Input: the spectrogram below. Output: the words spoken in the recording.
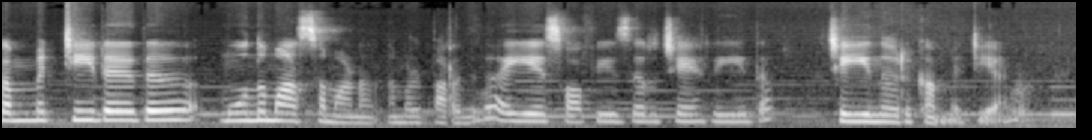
കമ്മിറ്റിയുടേത് മൂന്ന് മാസമാണ് നമ്മൾ പറഞ്ഞത്. I A S officer chair ചെയ്ത് ചെയ്യുന്ന ഒരു കമ്മിറ്റിയാണ്.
